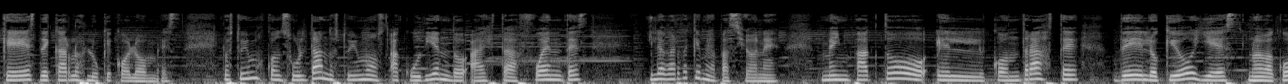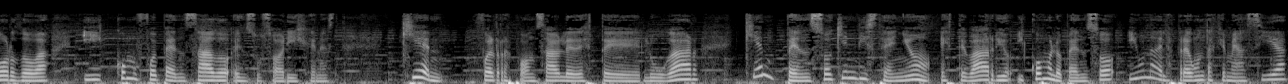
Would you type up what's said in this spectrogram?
que es de Carlos Luque Colombres. Lo estuvimos consultando, estuvimos acudiendo a estas fuentes y la verdad que me apasioné. Me impactó el contraste de lo que hoy es Nueva Córdoba y cómo fue pensado en sus orígenes. ¿Quién fue el responsable de este lugar? ¿Quién pensó, quién diseñó este barrio y cómo lo pensó? Y una de las preguntas que me hacía,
